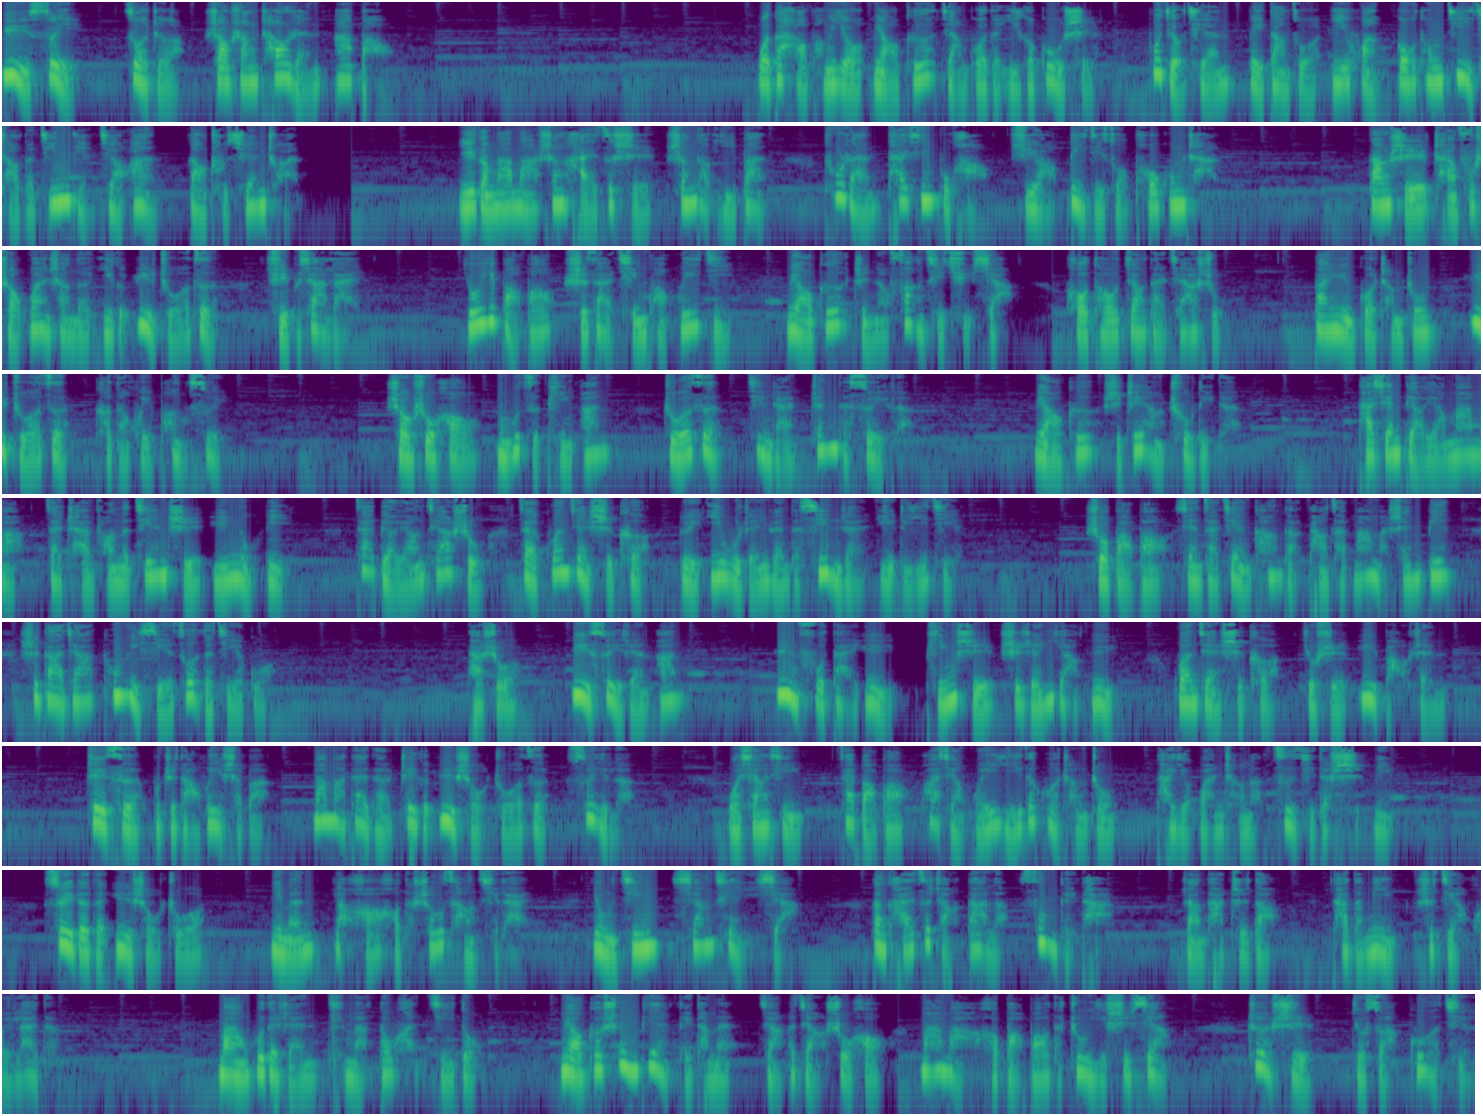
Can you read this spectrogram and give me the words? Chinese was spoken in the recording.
玉碎，作者烧伤超人阿宝。我的好朋友淼哥讲过的一个故事，不久前被当作医患沟通技巧的经典教案到处宣传。一个妈妈生孩子时，生到一半，突然胎心不好，需要立即做剖宫产。当时产妇手腕上的一个玉镯子取不下来，由于宝宝实在情况危急。淼哥只能放弃取下，口头交代家属，搬运过程中玉镯子可能会碰碎。手术后母子平安，镯子竟然真的碎了。淼哥是这样处理的：他先表扬妈妈在产房的坚持与努力，再表扬家属在关键时刻对医务人员的信任与理解，说宝宝现在健康的躺在妈妈身边，是大家通力协作的结果。他说：“玉碎人安，孕妇带玉，平时是人养玉，关键时刻就是玉保人。这次不知道为什么，妈妈戴的这个玉手镯子碎了。我相信，在宝宝化险为夷的过程中，他也完成了自己的使命。碎了的玉手镯，你们要好好的收藏起来，用金镶嵌一下，等孩子长大了送给他，让他知道。”他的命是捡回来的。满屋的人听了都很激动，淼哥顺便给他们讲了讲术后妈妈和宝宝的注意事项，这事就算过去了。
